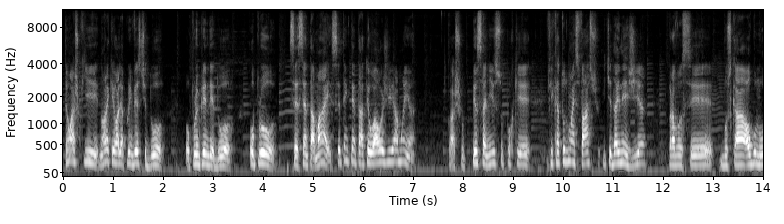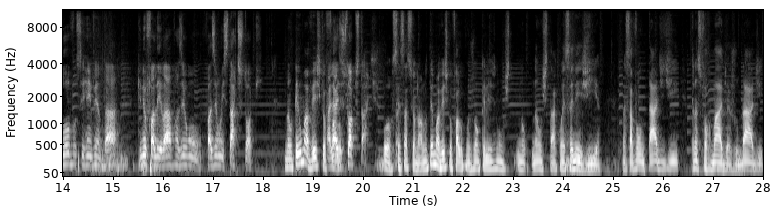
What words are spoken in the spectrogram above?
Então, acho que na hora que olha para o investidor, ou para o empreendedor, ou para o 60 a mais, você tem que tentar ter o auge amanhã. Eu acho, pensa nisso porque fica tudo mais fácil e te dá energia para você buscar algo novo, se reinventar que nem eu falei lá, fazer um, fazer um start-stop. Não tem uma vez que eu Aliás, falo. Aliás, stop-start. Pô, sensacional. Não tem uma vez que eu falo com o João que ele não, não, não está com essa energia, com essa vontade de transformar, de ajudar, de.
